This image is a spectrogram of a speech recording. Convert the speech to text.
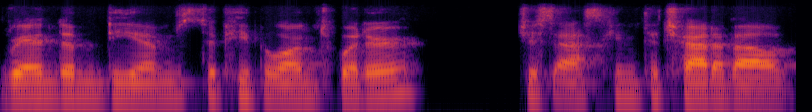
random DMs to people on Twitter just asking to chat about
